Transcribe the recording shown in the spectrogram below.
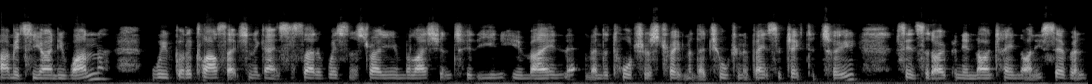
um, it's the only one. We've got a class action against the state of Western Australia in relation to the inhumane and the torturous treatment that children have been subjected to since it opened in 1997.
